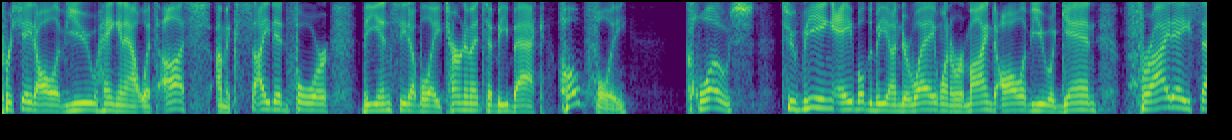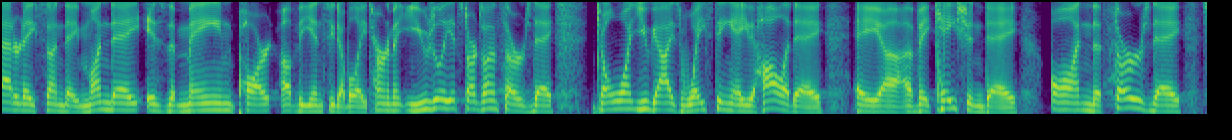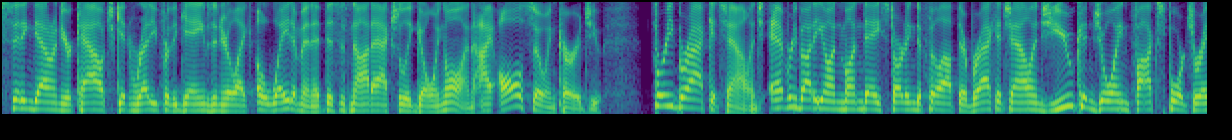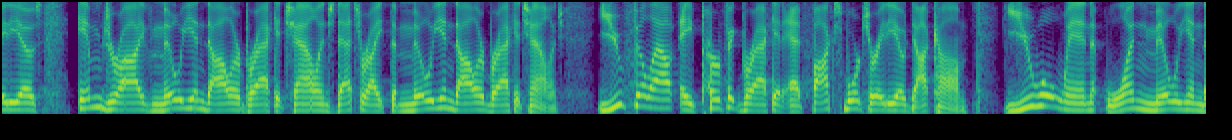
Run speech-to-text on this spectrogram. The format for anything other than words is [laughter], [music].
Appreciate all of you hanging out with us. I'm excited for the NCAA tournament to be back, hopefully, close to being able to be underway. I Want to remind all of you again Friday, Saturday, Sunday, Monday is the main part of the NCAA tournament. Usually it starts on a Thursday. Don't want you guys wasting a holiday, a, uh, a vacation day on the Thursday, sitting down on your couch, getting ready for the games, and you're like, oh, wait a minute, this is not actually going on. I also encourage you free bracket challenge. Everybody on Monday starting to fill out their bracket challenge. You can join Fox Sports Radio's M Drive Million Dollar Bracket Challenge. That's right, the Million Dollar Bracket Challenge. You fill out a perfect bracket at foxsportsradio.com. You will win $1 million.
